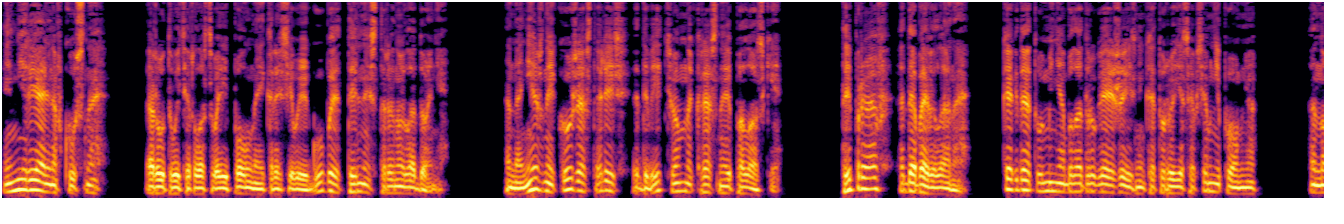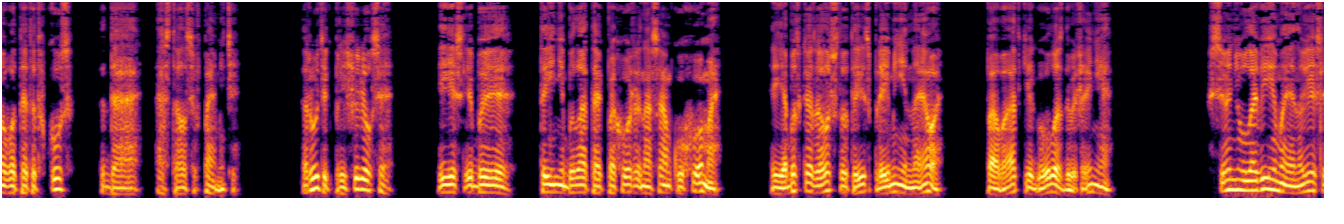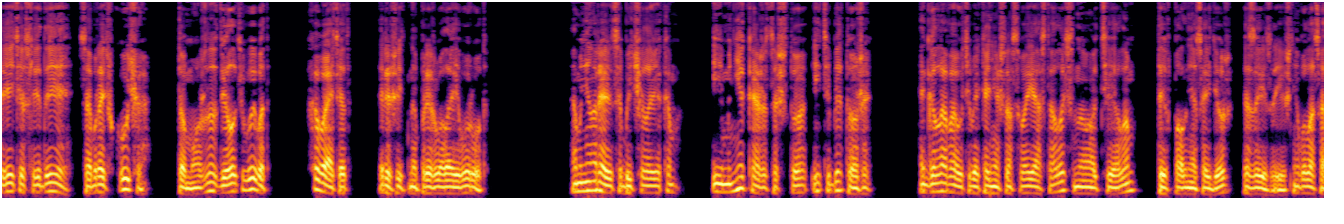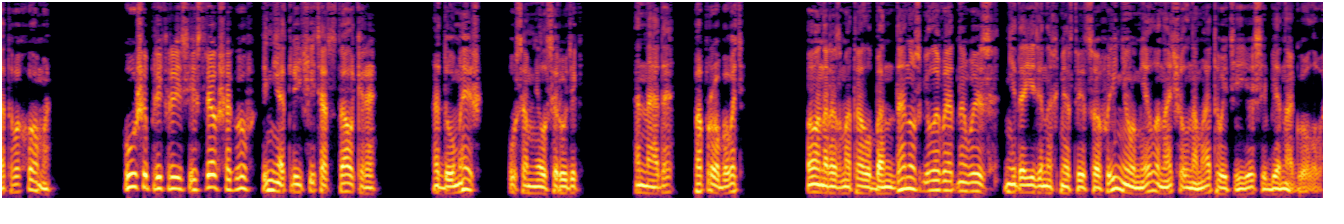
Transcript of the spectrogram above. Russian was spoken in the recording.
Нереально вкусно. Рут вытерла свои полные красивые губы тыльной стороной ладони. На нежной коже остались две темно-красные полоски. «Ты прав», — добавила она. «Когда-то у меня была другая жизнь, которую я совсем не помню. Но вот этот вкус, да, остался в памяти». Рутик прищурился. «Если бы ты не была так похожа на самку Хома, я бы сказал, что ты из племени Нео. Повадки, голос, движения. Все неуловимое, но если эти следы собрать в кучу, то можно сделать вывод. «Хватит», — решительно прервала его Рут. «А «Мне нравится быть человеком, и мне кажется, что и тебе тоже. Голова у тебя, конечно, своя осталась, но телом ты вполне сойдешь за излишне волосатого хома. Уши прикрыть из трех шагов и не отличить от сталкера. Думаешь?» — усомнился Рудик. «Надо попробовать». Он размотал бандану с головы одного из недоеденных мертвецов и неумело начал наматывать ее себе на голову.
